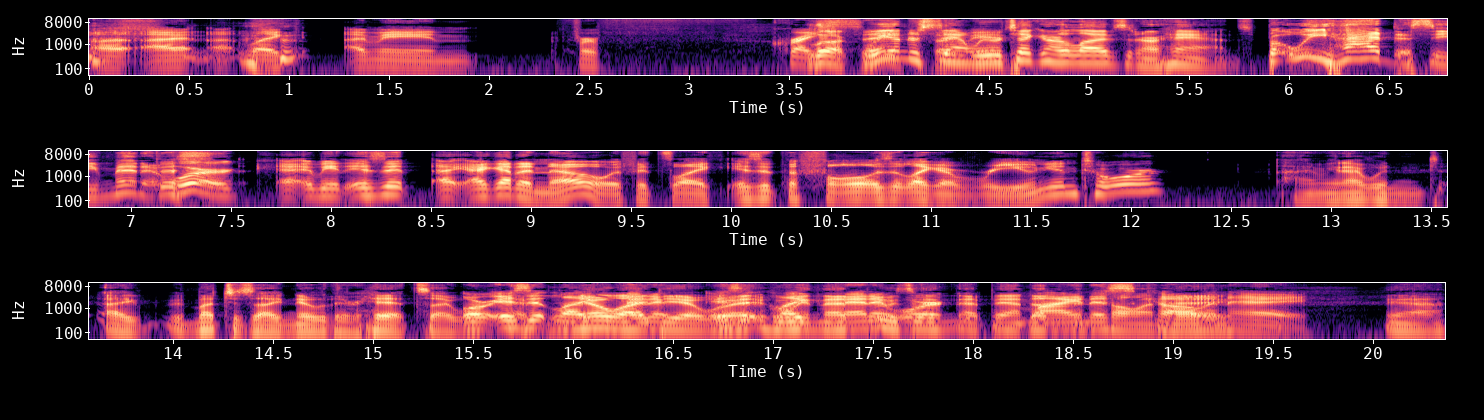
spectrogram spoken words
I, I like. I mean, for Christ's Look, we understand I we were taking our lives in our hands, but we had to see Men at this- Work. I mean, is it? I, I gotta know if it's like. Is it the full? Is it like a reunion tour? I mean, I wouldn't. I as much as I know their hits, I would, Or is have it like no Men idea is what, who like in that at who's Work in that band minus Colin, Colin Hay. Hay? Yeah,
